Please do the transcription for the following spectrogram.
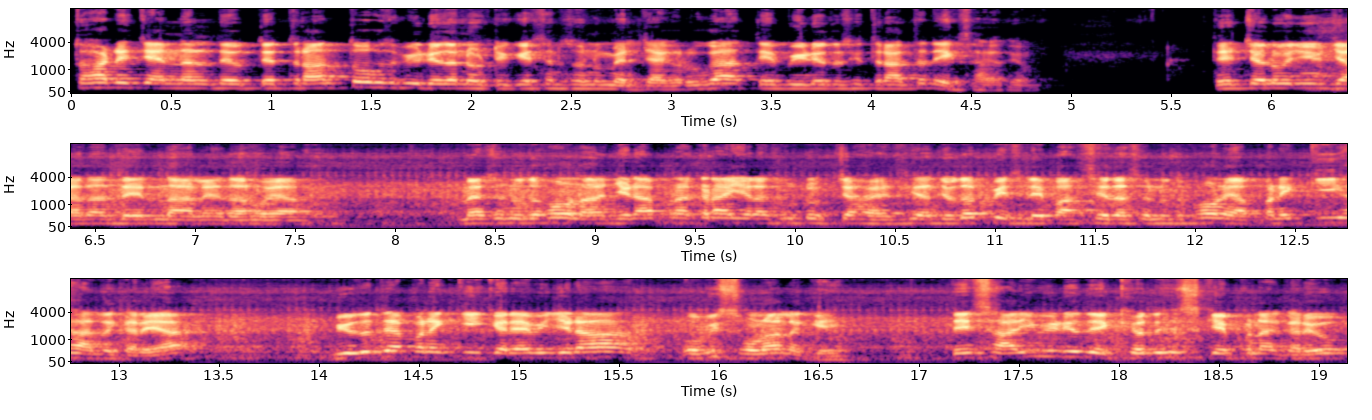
ਤੁਹਾਡੇ ਚੈਨਲ ਦੇ ਉੱਤੇ ਤੁਰੰਤ ਉਸ ਵੀਡੀਓ ਦਾ ਨੋਟੀਫਿਕੇਸ਼ਨ ਤੁਹਾਨੂੰ ਮਿਲ ਜਾਇਆ ਕਰੂਗਾ ਤੇ ਵੀਡੀਓ ਤੁਸੀਂ ਤੁਰੰਤ ਦੇਖ ਸਕਦੇ ਹੋ। ਤੇ ਚਲੋ ਜੀ, ਜ਼ਿਆਦਾ ਦੇਰ ਨਾ ਲੈਂਦਾ ਹੋਇਆ, ਮੈਂ ਤੁਹਾਨੂੰ ਦਿਖਾਉਣਾ, ਜਿਹੜਾ ਆਪਣਾ ਕਢਾਈ ਵਾਲਾ ਸੂਟ ਉੱਚਾ ਹੋਇਆ ਸੀ, ਅੱਜ ਉਹਦਾ ਪਿਛਲੇ ਪਾਸੇ ਦਾ ਤੁਹਾਨੂੰ ਦਿਖਾਉਣਾ, ਆਪਾਂ ਨੇ ਕੀ ਹੱਲ ਕਰਿਆ। ਵੀ ਉਹਦੇ ਤੇ ਆਪਾਂ ਨੇ ਕੀ ਕਰਿਆ ਵੀ ਜਿਹੜਾ ਉਹ ਵੀ ਸੋਹਣਾ ਲੱਗੇ। ਤੇ ਸਾਰੀ ਵੀਡੀਓ ਦੇਖਿਓ, ਤੁਸੀਂ ਸਕਿਪ ਨਾ ਕਰਿਓ।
